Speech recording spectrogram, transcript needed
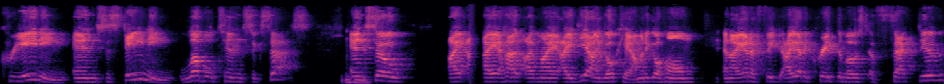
creating and sustaining level 10 success. And mm-hmm. so I, I had my idea. I go, okay, I'm going to go home and I got to figure, I got to create the most effective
